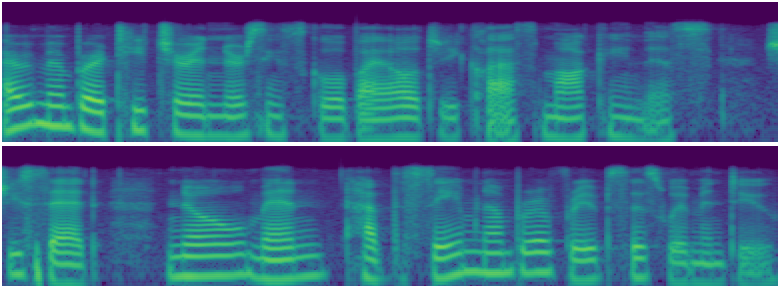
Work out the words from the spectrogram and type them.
I remember a teacher in nursing school biology class mocking this. She said, No, men have the same number of ribs as women do.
